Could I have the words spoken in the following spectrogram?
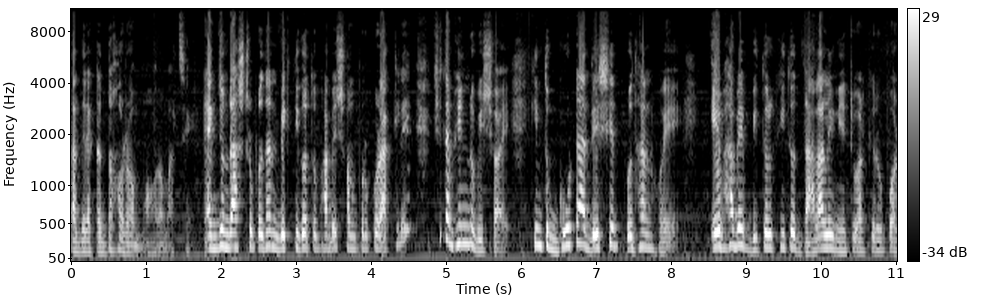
তাদের একটা দহরম মহরম আছে। একজন রাষ্ট্রপ্রধান ব্যক্তিগতভাবে সম্পর্ক রাখলে সেটা ভিন্ন বিষয়, কিন্তু গোটা দেশের প্রধান হয়ে এভাবে বিতর্কিত দালালি নেটওয়ার্কের উপর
